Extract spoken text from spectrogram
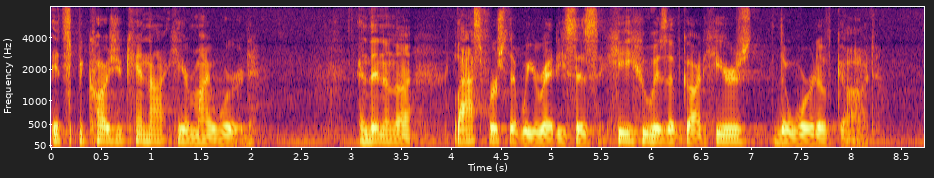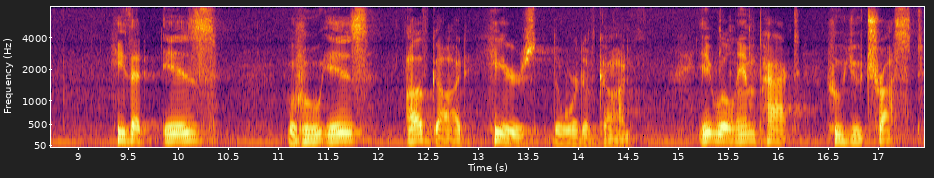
It's because you cannot hear my word. And then in the last verse that we read, he says, He who is of God hears the word of God. He that is who is of God hears the word of God. It will impact who you trust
